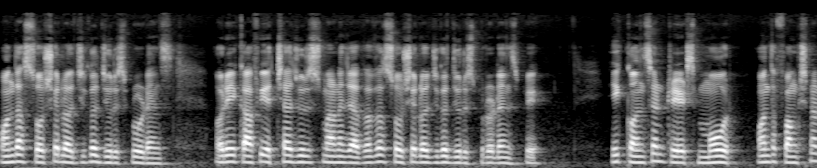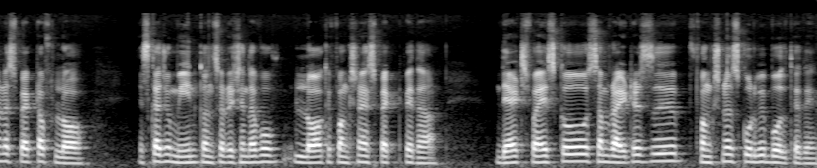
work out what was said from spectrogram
on the sociological jurisprudence और ये काफ़ी अच्छा जूरिस्ट माना जाता था सोशोलॉजिकल जूरिस्प्रूडेंस पे। He concentrates more on the functional aspect of law इसका जो मेन कंसल्टेशन था वो लॉ के फंक्शनल एस्पेक्ट पे था। दैट्स वाई इसको सम राइटर्स फंक्शनल स्कूल भी बोलते थे।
